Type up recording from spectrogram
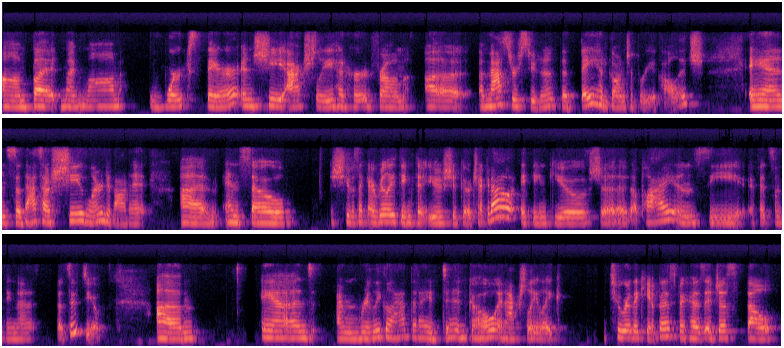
um, but my mom works there and she actually had heard from a, a master's student that they had gone to Berea College. And so that's how she learned about it. Um, and so she was like, I really think that you should go check it out. I think you should apply and see if it's something that, that suits you. Um, and I'm really glad that I did go and actually like tour the campus because it just felt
